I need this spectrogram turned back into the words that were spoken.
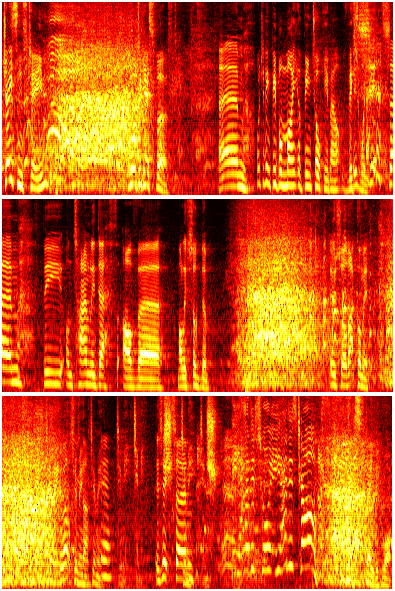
Jason's team, you're to guess first. Um, what do you think people might have been talking about this week? It's um, the untimely death of uh, Mollie Sugden. Who saw that coming? Who else Jimmy, is that? Jimmy, Yeah. Jimmy, Jimmy. Is it, um... Jimmy, Jimmy. He had his choice. He had his chance. yes, David, what?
